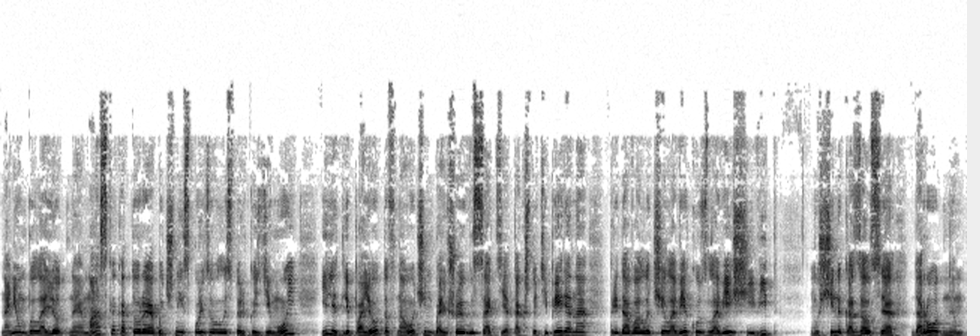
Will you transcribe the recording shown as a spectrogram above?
На нем была летная маска, которая обычно использовалась только зимой или для полетов на очень большой высоте, так что теперь она придавала человеку зловещий вид. Мужчина казался дородным,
